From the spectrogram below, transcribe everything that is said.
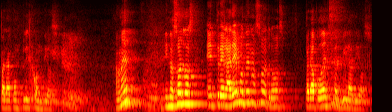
para cumplir con Dios. Amén. Y nosotros entregaremos de nosotros para poder servir a Dios.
